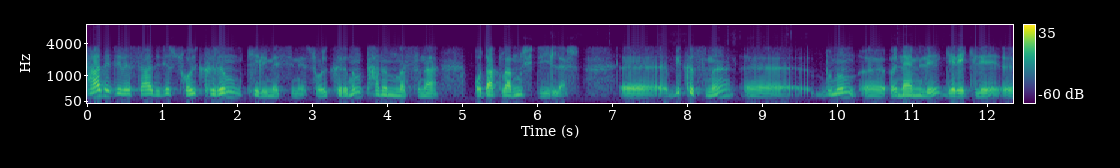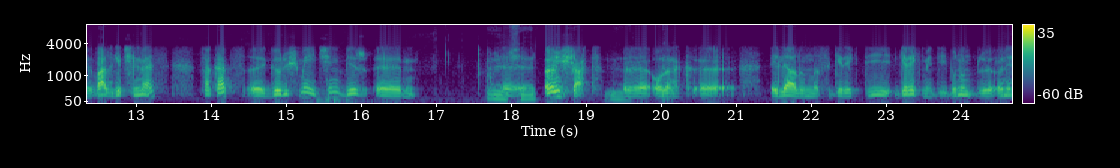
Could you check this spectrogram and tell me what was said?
sadece ve sadece soykırım kelimesini, soykırımın tanınmasına odaklanmış değiller. E, bir kısmı e, bunun e, önemli, gerekli, e, vazgeçilmez. Fakat e, görüşme için bir e, ön şart, e, ön şart e, olarak e, ele alınması gerektiği gerekmediği bunun e, öne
